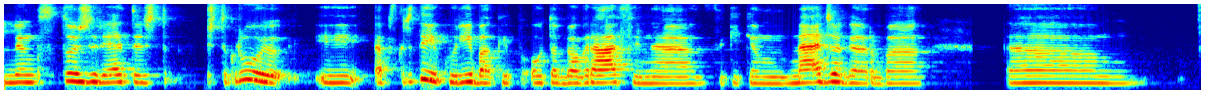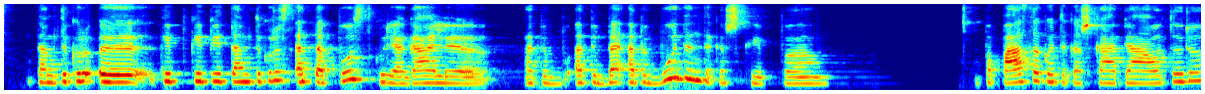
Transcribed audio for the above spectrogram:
linkstu žiūrėti iš, iš tikrųjų į apskritai į kūrybą kaip autobiografinę, sakykime, medžiagą arba um, tam tikru, e, kaip, kaip į tam tikrus etapus, kurie gali apibūdinti kažkaip, papasakoti kažką apie autorių.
